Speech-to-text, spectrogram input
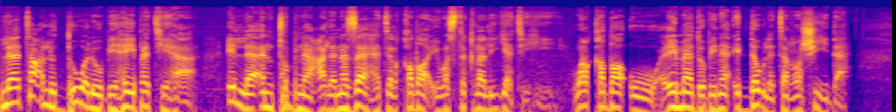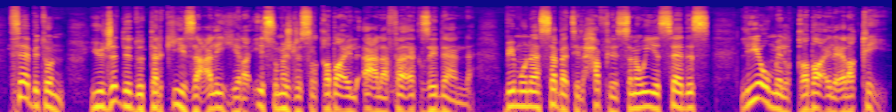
لا تعلو الدول بهيبتها إلا أن تبنى على نزاهة القضاء واستقلاليته. والقضاء عماد بناء الدولة الرشيدة. ثابت يجدد التركيز عليه رئيس مجلس القضاء الأعلى فائق زيدان بمناسبة الحفل السنوي السادس ليوم القضاء العراقي.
